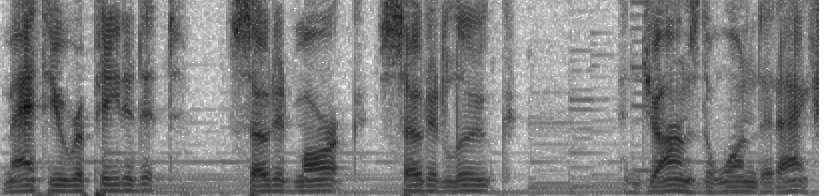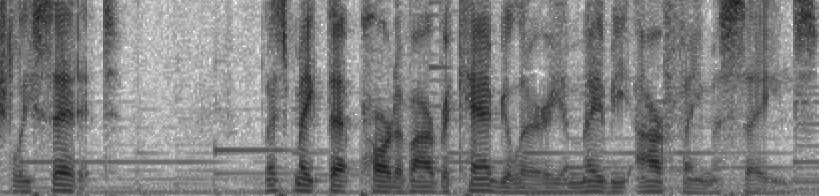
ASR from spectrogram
Matthew repeated it, so did Mark, so did Luke, and John's the one that actually said it. Let's make that part of our vocabulary and maybe our famous sayings.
